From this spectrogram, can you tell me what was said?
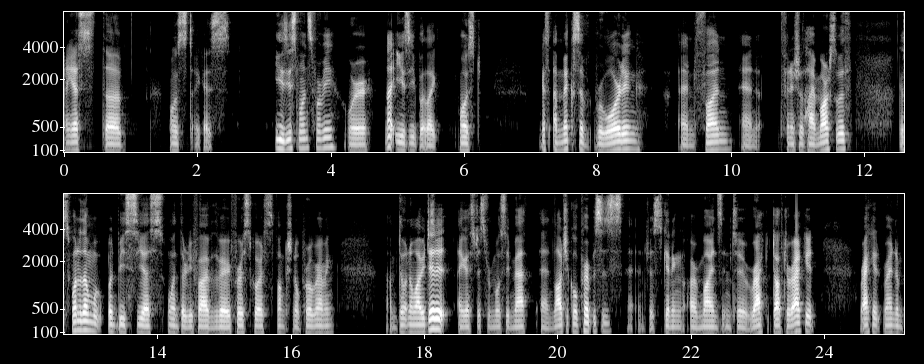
I guess the most, I guess, easiest ones for me were not easy, but like most, I guess, a mix of rewarding and fun and finish with high marks with. I guess one of them would be CS 135, the very first course, functional programming. Um, don't know why we did it. I guess just for mostly math and logical purposes, and just getting our minds into Racket, Dr. Racket, Racket Random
